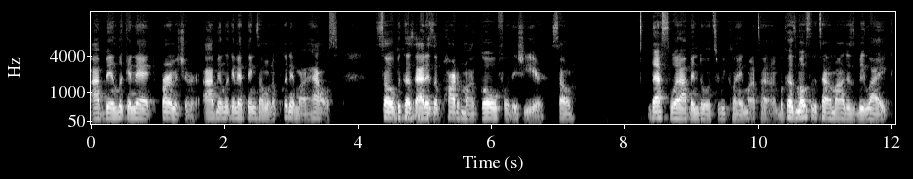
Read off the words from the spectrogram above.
I've been looking at furniture. I've been looking at things I want to put in my house. So because Mhm. that is a part of my goal for this year. So that's what I've been doing to reclaim my time. Because most of the time I'll just be like,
